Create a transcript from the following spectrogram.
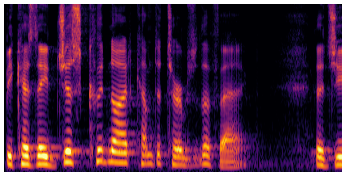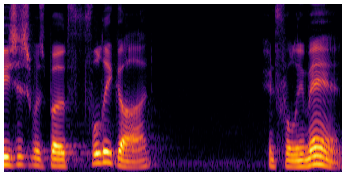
because they just could not come to terms with the fact that Jesus was both fully God and fully man.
